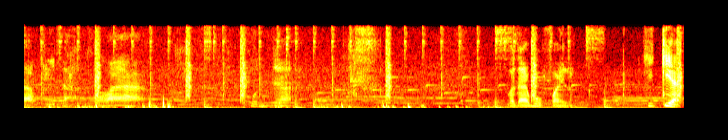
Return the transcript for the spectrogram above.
อัดคลิปนะเพราะว่าคุณเนี่ยไม่ได้บุกไฟหรอกขี้เกียจ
